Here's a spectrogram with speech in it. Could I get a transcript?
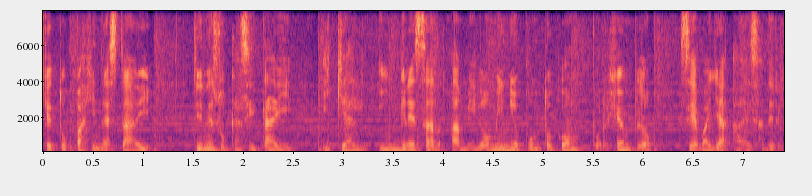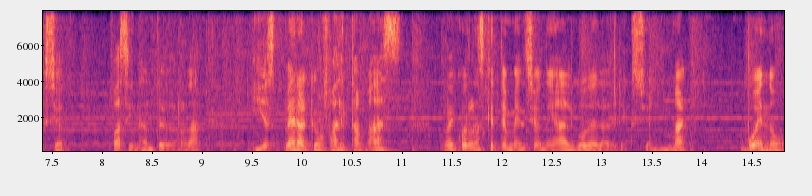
que tu página está ahí tiene su casita ahí y que al ingresar a midominio.com, por ejemplo, se vaya a esa dirección. Fascinante, ¿verdad? Y espera que aún falta más. ¿Recuerdas que te mencioné algo de la dirección MAC? Bueno,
